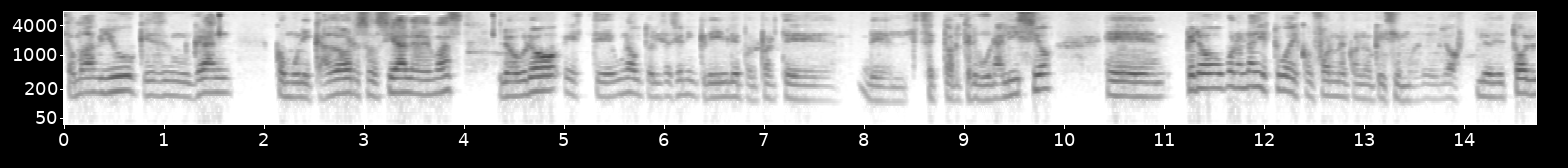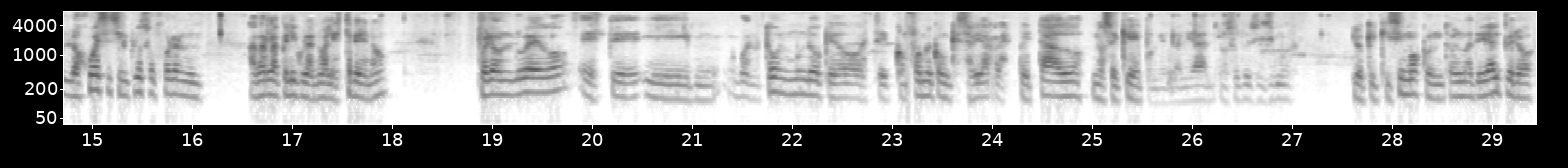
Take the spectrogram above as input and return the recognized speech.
Tomás Viu, que es un gran comunicador social además, logró este, una autorización increíble por parte del sector tribunalicio eh, pero bueno, nadie estuvo disconforme con lo que hicimos. Los, los jueces incluso fueron a ver la película, no al estreno. Fueron luego, este, y bueno, todo el mundo quedó este, conforme con que se había respetado no sé qué, porque en realidad nosotros hicimos lo que quisimos con todo el material, pero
